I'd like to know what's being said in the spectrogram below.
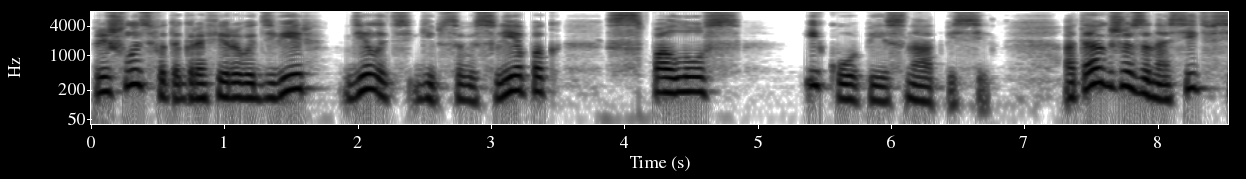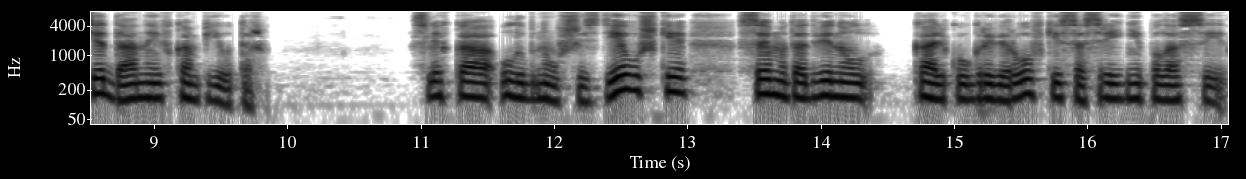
Пришлось фотографировать дверь, делать гипсовый слепок с полос и копии с надписи а также заносить все данные в компьютер. Слегка улыбнувшись девушке, Сэм отодвинул кальку гравировки со средней полосы.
